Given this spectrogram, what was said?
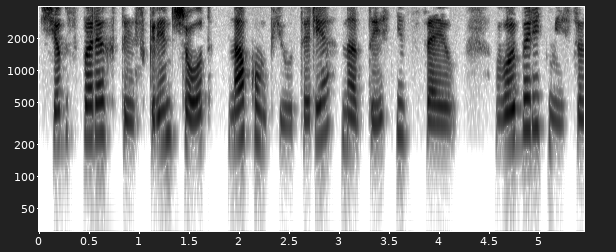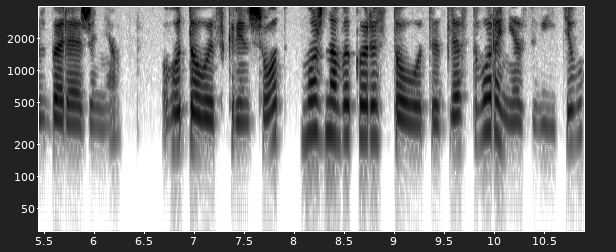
Щоб зберегти скріншот на комп'ютері, натисніть Save, виберіть місце збереження. Готовий скріншот можна використовувати для створення звітів,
